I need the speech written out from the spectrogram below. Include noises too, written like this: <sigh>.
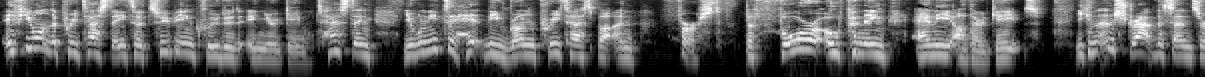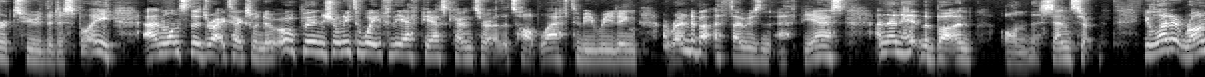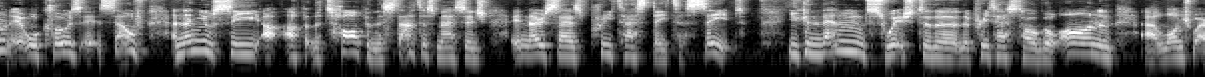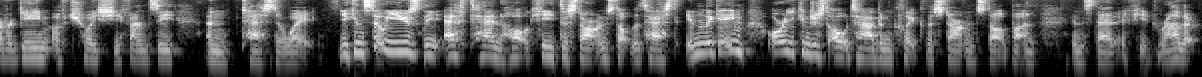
If you want the pretest data to be included in your game testing, you will need to hit the run pretest button first before opening any other games. You can then strap the sensor to the display and once the DirectX window opens you'll need to wait for the FPS counter at the top left to be reading around about 1000 FPS and then hit the button on the sensor. You let it run, it will close itself, and then you'll see uh, up at the top in the status message, it now says pretest data saved. You can then switch to the, the pretest toggle on and uh, launch whatever game of choice you fancy and test away. You can still use the F10 hotkey to start and stop the test in the game, or you can just Alt-Tab and click the start and stop button instead if you'd rather.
